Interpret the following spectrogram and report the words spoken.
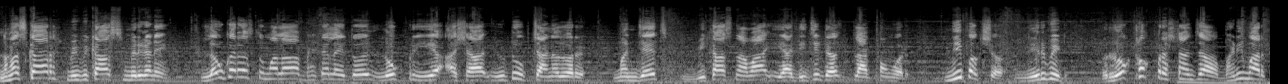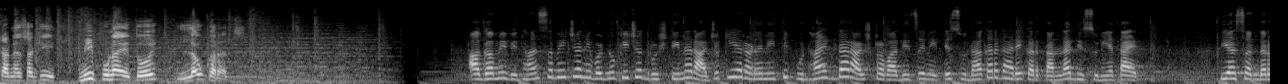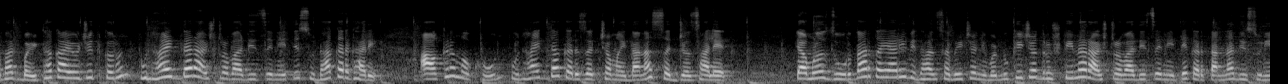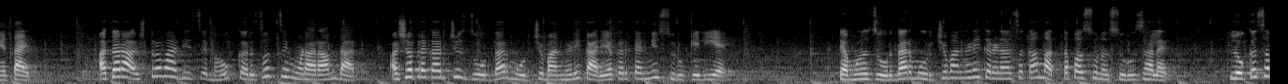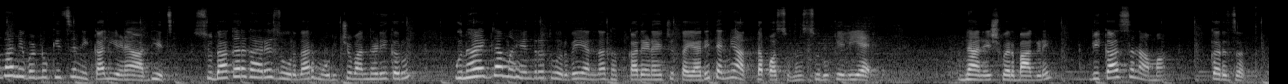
नमस्कार मी विकास मिरगणे. लवकरच तुम्हाला भेटायला येतोय लोकप्रिय अशा यूट्यूब चॅनलवर म्हणजेच विकास नावा या डिजिटल प्लॅटफॉर्मवर निपक्ष निर्भीड रोखोक प्रश्नांचा भणीमार करण्यासाठी मी पुन्हा येतोय लवकरच. आगामी विधानसभेच्या निवडणुकीच्या दृष्टीनं राजकीय रणनीती पुन्हा एकदा राष्ट्रवादीचे नेते सुधाकर घारे करताना दिसून येत आहेत. या संदर्भात बैठक आयोजित करून पुन्हा एकदा राष्ट्रवादीचे नेते सुधाकर घारे आक्रमक होऊन पुन्हा एकदा कर्जतच्या मैदानात सज्ज झालेत त्यामुळे जोरदार तयारी विधानसभेच्या निवडणुकीच्या दृष्टीनं राष्ट्रवादीचे नेते करताना दिसून येत आहेत. आता राष्ट्रवादीचे भाऊ कर्जतचे होणार आमदार अशा प्रकारची जोरदार मोर्चे बांधणी कार्यकर्त्यांनी सुरू केली आहे. त्यामुळे जोरदार मोर्चे बांधणी करण्याचं काम आत्तापासूनच सुरू झालंय. लोकसभा निवडणुकीचे निकाल येण्याआधीच सुधाकर घारे जोरदार मोर्चे बांधणी करून पुन्हा एकदा महेंद्र थोरवे यांना धक्का देण्याची तयारी त्यांनी आत्तापासूनच सुरू केली आहे. ज्ञानेश्वर बागडे विकासनामा कर्जत.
